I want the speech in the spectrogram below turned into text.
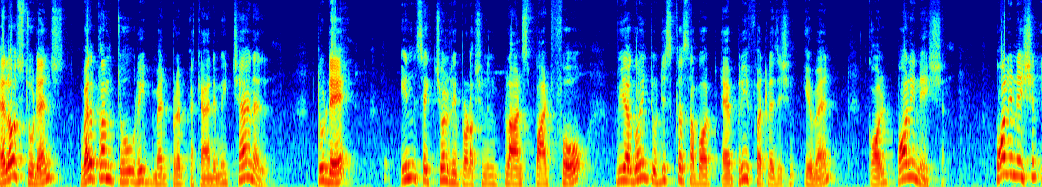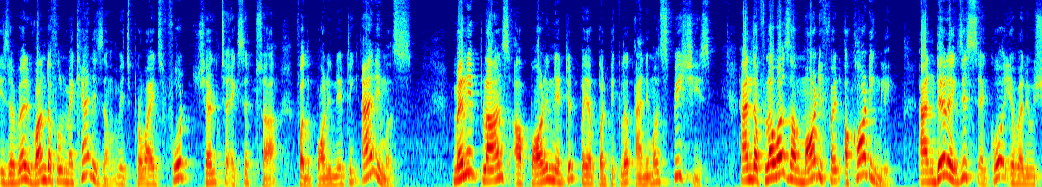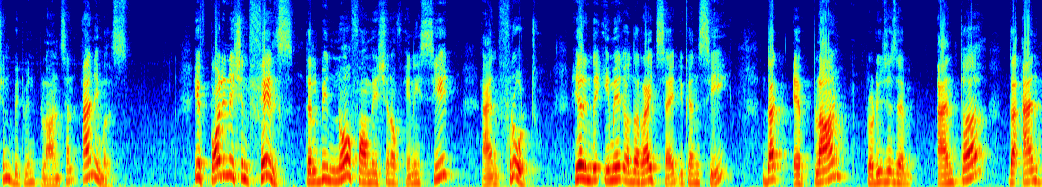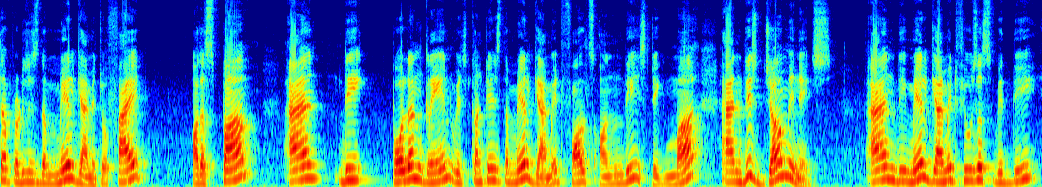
Hello students, welcome to Read Med Prep Academy channel. Today in sexual reproduction in plants part 4 we are going to discuss about a pre-fertilization event called pollination. Pollination is a very wonderful mechanism which provides food, shelter etc. for the pollinating animals. Many plants are pollinated by a particular animal species and the flowers are modified accordingly and there exists a co-evolution between plants and animals. If pollination fails, there will be no formation of any seed and fruit. Here in the image on the right side, you can see that a plant produces an anther, the anther produces the male gametophyte or the sperm and the pollen grain which contains the male gamete falls on the stigma and this germinates and the male gamete fuses with the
